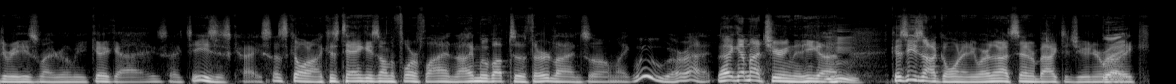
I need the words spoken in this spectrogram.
DeVries, my roomie, good guy. He's like, Jesus Christ, what's going on? Because Tanguay's on the fourth line, and I move up to the third line. So I'm like, woo, all right. Like, I'm not cheering that he got because he's not going anywhere. They're not sending him back to junior. We're Right. like,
